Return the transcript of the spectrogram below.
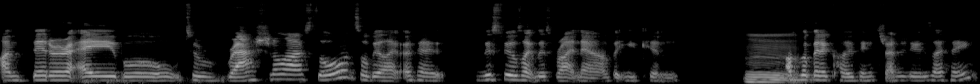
I'm better able to rationalize thoughts or be like, okay, this feels like this right now, but you can. Mm. I've got better coping strategies. I think.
